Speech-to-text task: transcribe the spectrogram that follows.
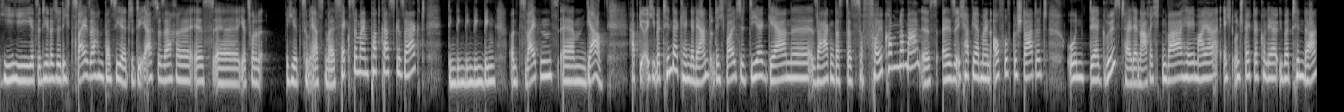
Hihi, jetzt sind hier natürlich zwei Sachen passiert. Die erste Sache ist, äh, jetzt wurde hier zum ersten Mal Sex in meinem Podcast gesagt. Ding, ding, ding, ding, ding. Und zweitens, ähm, ja, habt ihr euch über Tinder kennengelernt und ich wollte dir gerne sagen, dass das vollkommen normal ist. Also ich habe ja meinen Aufruf gestartet und der Größteil der Nachrichten war, hey Maya, echt unspektakulär über Tinder,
